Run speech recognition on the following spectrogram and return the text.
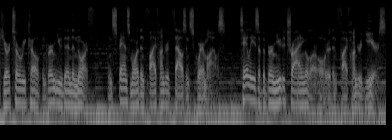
Puerto Rico and Bermuda in the north, and spans more than 500,000 square miles. Tales of the Bermuda Triangle are older than 500 years,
